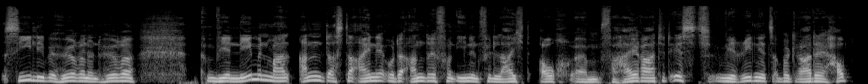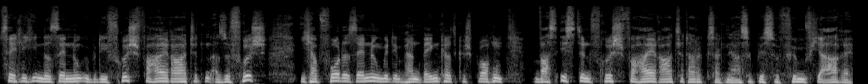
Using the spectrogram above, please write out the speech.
Sie, liebe Hörerinnen und Hörer, wir nehmen mal an, dass der eine oder andere von Ihnen vielleicht auch ähm, verheiratet ist. Wir reden jetzt aber gerade hauptsächlich in der Sendung über die frisch Verheirateten. Also frisch, ich habe vor der Sendung mit dem Herrn Benkert gesprochen. Was ist denn frisch verheiratet? Hat er gesagt, ja, so bis zu fünf Jahre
